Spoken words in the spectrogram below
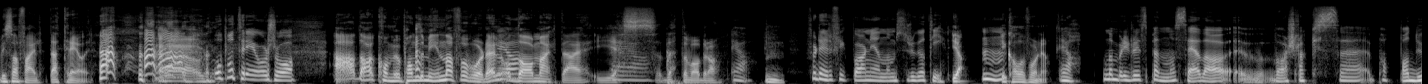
vi sa feil, det er tre år. Og på tre år så. Ja, da kom jo pandemien da for vår del, Ja. og da merket jeg yes, dette var bra. Ja. Mm. For dere fikk barn gjennom surrogati. Ja, Mhm. i California. Ja. Nå blir det litt spennende å se da hva slags eh, pappa du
